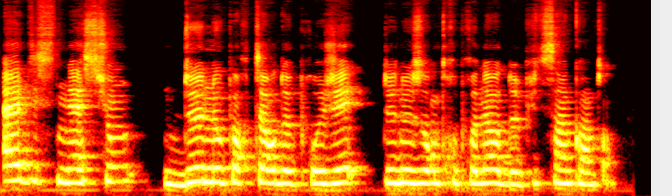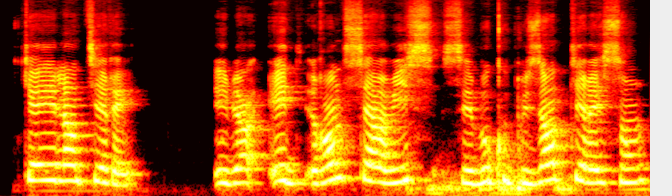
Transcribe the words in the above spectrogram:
à destination de nos porteurs de projets, de nos entrepreneurs de plus de 50 ans. Quel est l'intérêt? Eh bien, rendre service, c'est beaucoup plus intéressant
